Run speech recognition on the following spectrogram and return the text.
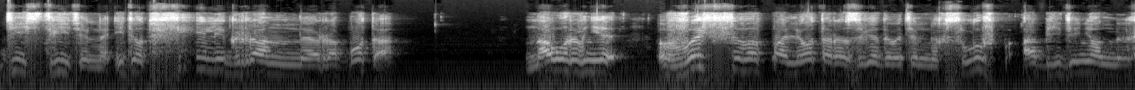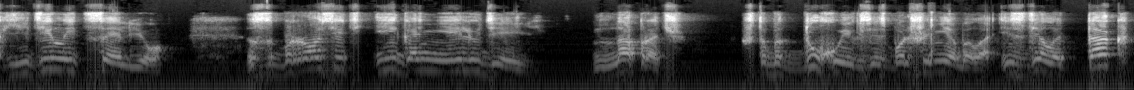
действительно идет филигранная работа на уровне высшего полета разведывательных служб, объединенных единой целью сбросить иго не людей напрочь чтобы духу их здесь больше не было, и сделать так,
